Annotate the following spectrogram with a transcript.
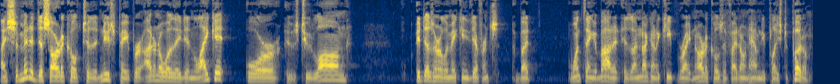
I submitted this article to the newspaper. I don't know whether they didn't like it or it was too long. It doesn't really make any difference. But one thing about it is I'm not going to keep writing articles if I don't have any place to put them.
